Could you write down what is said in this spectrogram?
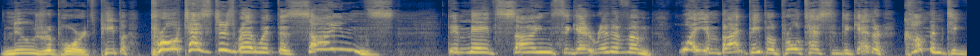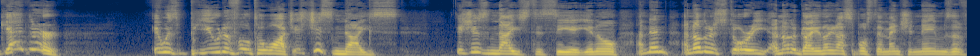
news reports. People, protesters were out with the signs. They made signs to get rid of them. White and black people protesting together, coming together. It was beautiful to watch. It's just nice. It's just nice to see it, you know. And then another story, another guy, you know you're not supposed to mention names of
